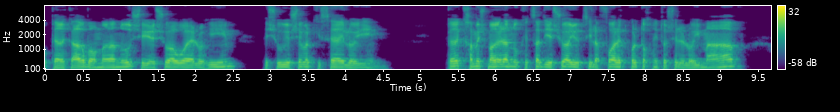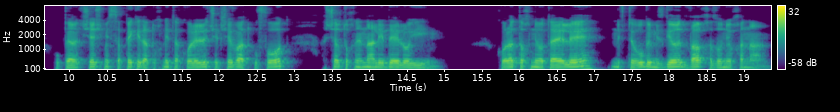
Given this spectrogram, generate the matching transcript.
ופרק 4 אומר לנו שישוע הוא האלוהים ושהוא יושב על כיסא האלוהים. פרק 5 מראה לנו כיצד ישוע יוציא לפועל את כל תוכניתו של אלוהים האב, ופרק 6 מספק את התוכנית הכוללת של שבע התקופות אשר תוכננה על ידי אלוהים. כל התוכניות האלה נפתרו במסגרת דבר חזון יוחנן.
